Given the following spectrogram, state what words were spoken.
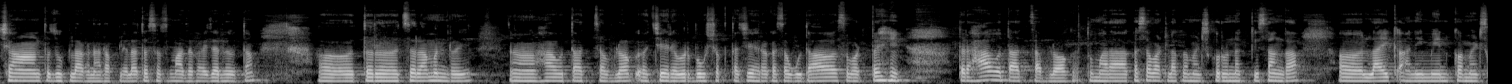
शांत झोप लागणार आपल्याला तसंच माझं काय झालं होतं. तर चला मंडळी हा होता आजचा ब्लॉग चेहऱ्यावर बघू शकता चेहरा कसा उदास वाटतं आहे तर हा होता आजचा ब्लॉग तुम्हाला कसा वाटला कमेंट्स करून नक्की सांगा. लाईक आणि मेन कमेंट्स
